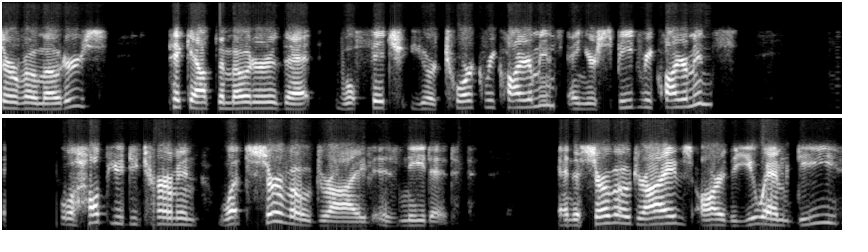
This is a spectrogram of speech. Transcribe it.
servo motors, pick out the motor that will fit your torque requirements and your speed requirements, It will help you determine what servo drive is needed. And the servo drives are the UMD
